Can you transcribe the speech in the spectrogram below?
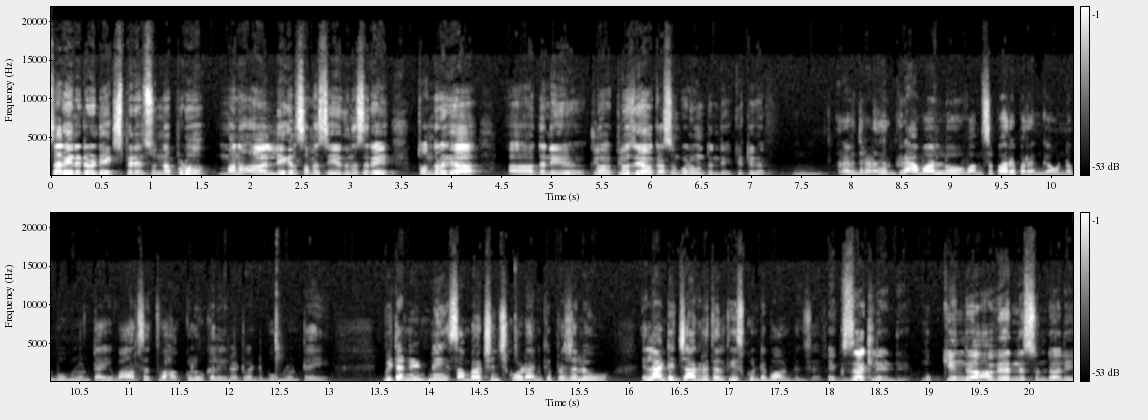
సరైనటువంటి ఎక్స్పీరియన్స్ ఉన్నప్పుడు మనం లీగల్ సమస్య ఏదైనా సరే తొందరగా దాన్ని క్లో క్లోజ్ అయ్యే అవకాశం కూడా ఉంటుంది కిట్టు గారు. రవీంద్రనాథ్ గారు గ్రామాల్లో వంశపారపరంగా ఉన్న భూములు ఉంటాయి వారసత్వ హక్కులు కలిగినటువంటి భూములు ఉంటాయి వీటన్నింటినీ సంరక్షించుకోవడానికి ప్రజలు ఎలాంటి జాగ్రత్తలు తీసుకుంటే బాగుంటుంది సార్? ఎగ్జాక్ట్లీ అండి. ముఖ్యంగా అవేర్నెస్ ఉండాలి.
